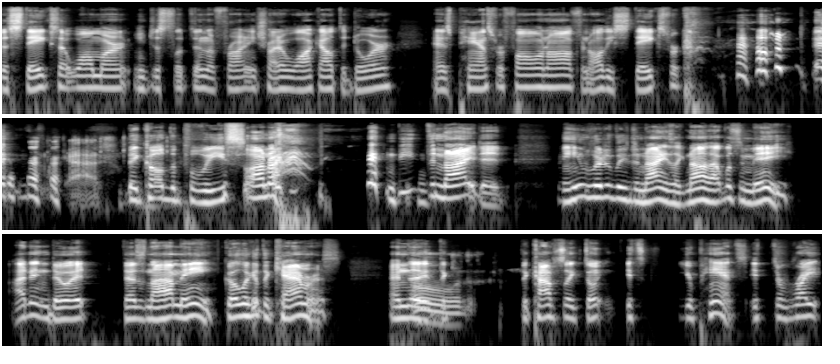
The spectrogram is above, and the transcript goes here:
the steaks at walmart. He just slipped in the front and he tried to walk out the door and his pants were falling off and all these steaks were coming out. And Oh gosh. they called the police on him. And he denied it. I mean, he literally denied. He's like no that wasn't me. I didn't do it that's not me go look at the cameras and the, the Oh, the cops like don't it's your pants it's the right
